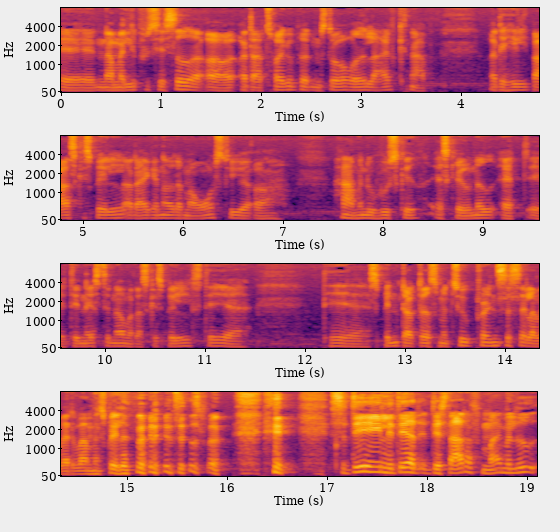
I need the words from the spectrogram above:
øh, når man lige pludselig sidder, og, og der er trykket på den store røde live-knap, og det hele bare skal spille, og der ikke er noget, der må overstyre, og har man nu husket at skrive ned, at øh, det næste nummer, der skal spilles, det er det er Spin Doctors med Two Princes, eller hvad det var, man spillede på det tidspunkt. så det er egentlig der, det starter for mig med lyd.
